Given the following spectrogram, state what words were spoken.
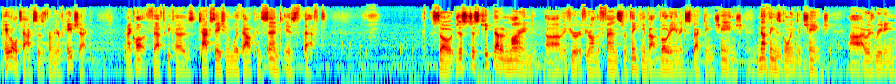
payroll taxes from your paycheck. And I call it theft because taxation without consent is theft. So just just keep that in mind uh, if you're if you're on the fence or thinking about voting and expecting change. Nothing is going to change. Uh, I was reading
